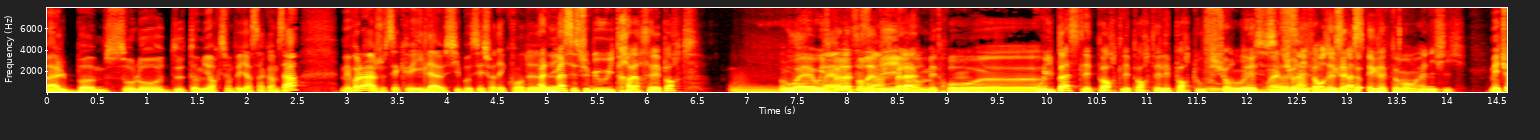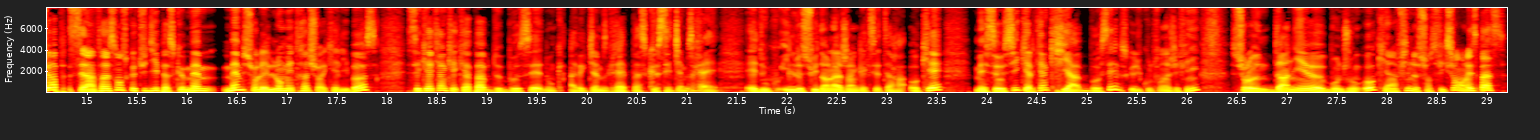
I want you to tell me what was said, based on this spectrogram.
albums solo de Tom York, si on peut dire ça comme ça. Mais voilà, je sais qu'il a aussi bossé sur des cours de. Anima, c'est celui où il traversait les portes? Ouais, où il se balade dans la ville, balade- dans le métro. euh, Où il passe les portes, les portes et les portes ouvrent sur, oui, des- sur différents Exact- espaces. Exactement, ouais. Magnifique. Mais tu vois, c'est intéressant ce que tu dis parce que même, même sur les longs métrages sur lesquels il bosse, c'est quelqu'un qui est capable de bosser donc avec James Gray parce que c'est James Gray et donc il le suit dans la jungle, etc. Ok, mais c'est aussi quelqu'un qui a bossé parce que du coup le tournage est fini sur le dernier euh, Bong Joon-ho qui est un film de science-fiction dans l'espace.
